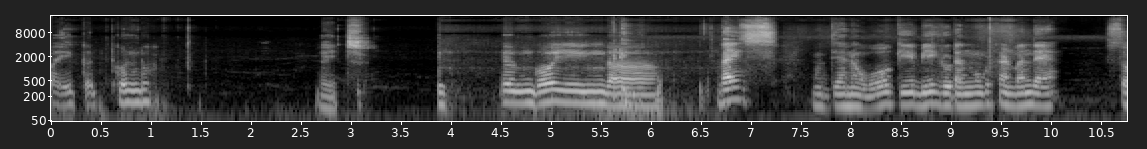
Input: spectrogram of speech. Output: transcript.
bike ಹತ್ಕೊಂಡು ವೈಟ್ ಗೋಯಿಂಗ್ ಗೈಸ್ ಮಧ್ಯಾಹ್ನ ಹೋಗಿ ಬೀಗ್ ರೂಟ್ ಅಂತ ಮುಗಿಸ್ಕೊಂಡು ಬಂದೆ. ಸೊ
